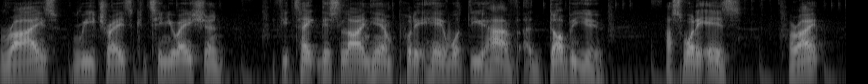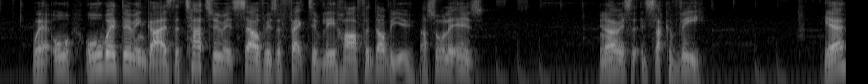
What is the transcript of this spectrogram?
rise, retrace, continuation. If you take this line here and put it here, what do you have? A W. That's what it is. All right? We're all, all we're doing, guys, the tattoo itself is effectively half a W. That's all it is. You know, it's, it's like a V. Yeah?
